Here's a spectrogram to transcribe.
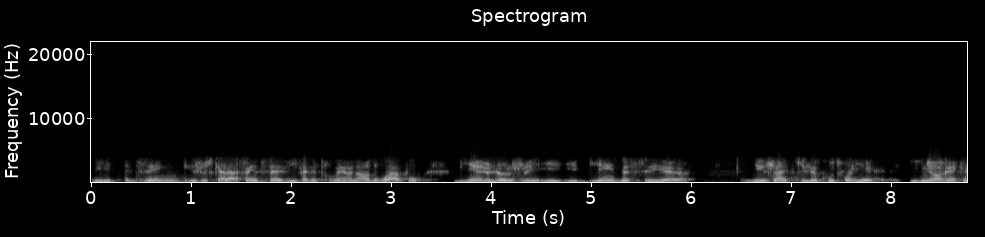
il était digne. Jusqu'à la fin de sa vie, il fallait trouver un endroit pour bien le loger. Et, bien de ces euh, des gens qui le côtoyaient ignoraient que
